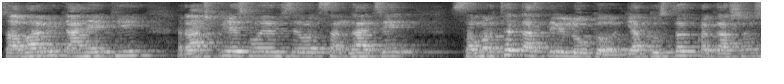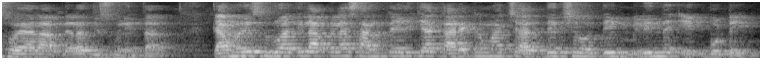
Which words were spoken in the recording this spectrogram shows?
स्वाभाविक आहे की राष्ट्रीय स्वयंसेवक संघाचे समर्थक असलेले लोक या पुस्तक प्रकाशन सोहळ्याला आपल्याला दिसून येतात. त्यामध्ये सुरुवातीला आपल्याला सांगता येईल की या कार्यक्रमाचे अध्यक्ष होते मिलिंद एकबोटे.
